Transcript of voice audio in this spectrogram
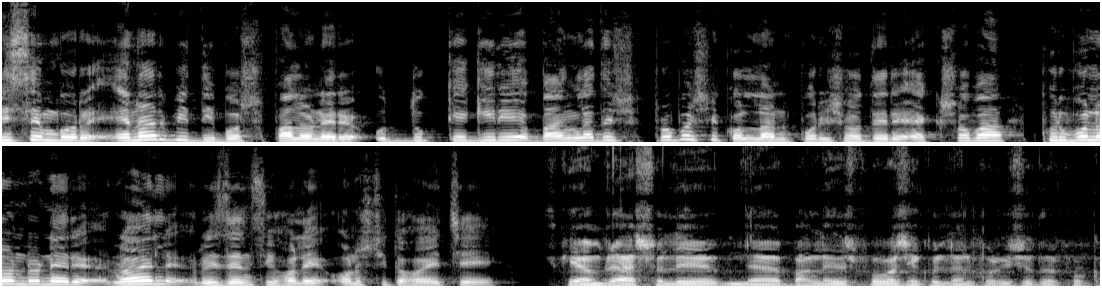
ডিসেম্বর এনআরবি দিবস পালনের উদ্যোগকে ঘিরে বাংলাদেশ প্রবাসী কল্যাণ পরিষদের এক সভা পূর্ব লন্ডনের রয়্যাল রিজেন্সি হলে অনুষ্ঠিত হয়েছে। আজকে আমরা আসলে বাংলাদেশ প্রবাসী কল্যাণ পরিষদের পক্ষ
